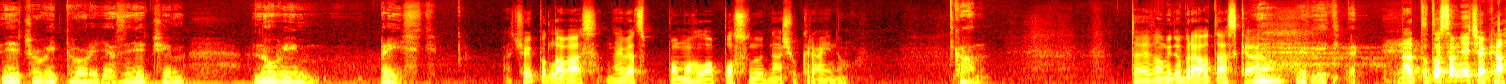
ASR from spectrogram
niečo vytvoriť a s niečím novým prísť. A čo by podľa vás najviac pomohlo posunúť našu krajinu? Kam? To je veľmi dobrá otázka. No, vidíte. Na to, to som nečakal.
